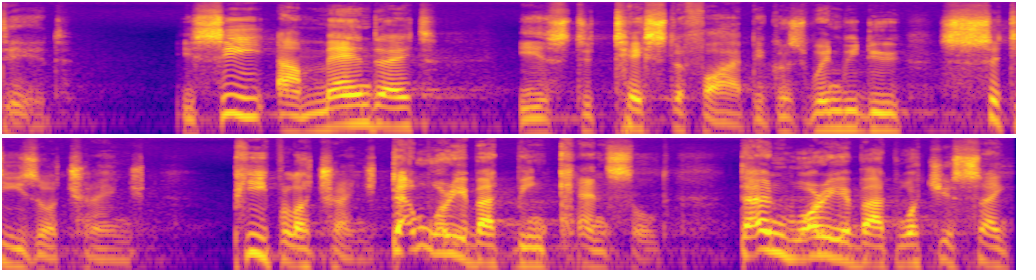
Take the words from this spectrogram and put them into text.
did. You see, our mandate is to testify because when we do, cities are changed, people are changed. Don't worry about being cancelled. Don't worry about what you're saying.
